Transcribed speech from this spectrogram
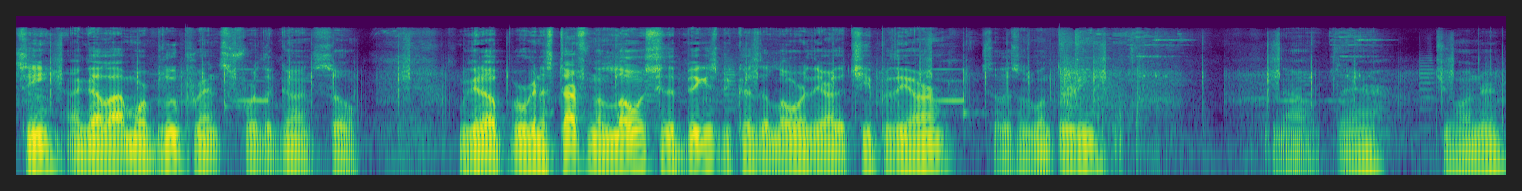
See, I got a lot more blueprints for the guns. So we got up. We're gonna start from the lowest to the biggest because the lower they are, the cheaper they are. So this one's 130. Now there, 200.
